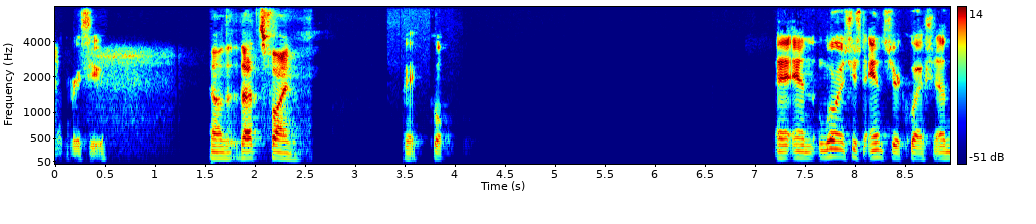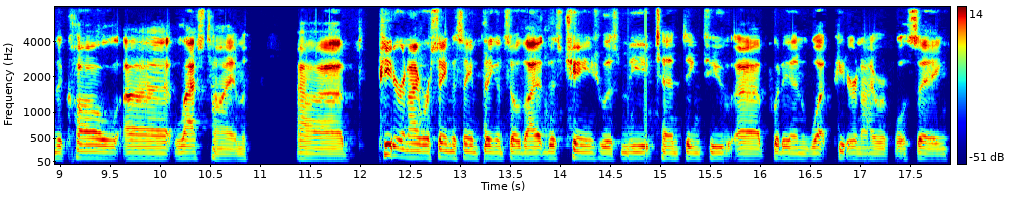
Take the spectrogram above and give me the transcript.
another issue. No, that's fine. Okay, cool. A- And, Lawrence, just to answer your question, on the call uh, last time, uh, Peter and I were saying the same thing, and so that this change was me attempting to uh, put in what Peter and I were both saying.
